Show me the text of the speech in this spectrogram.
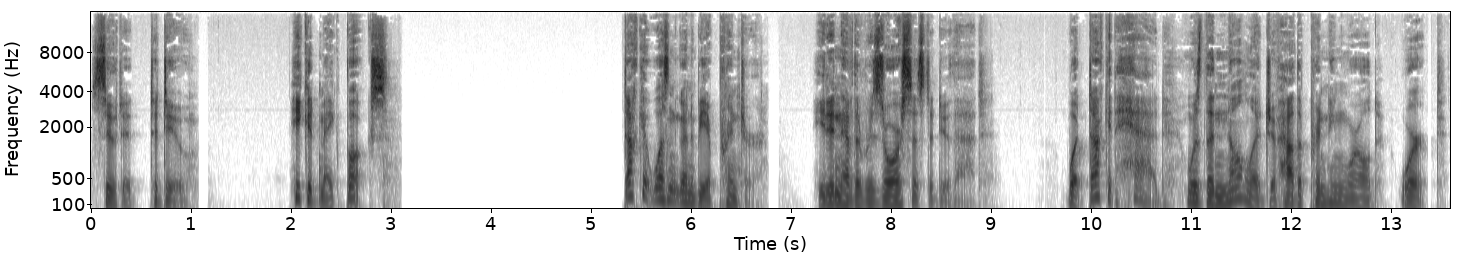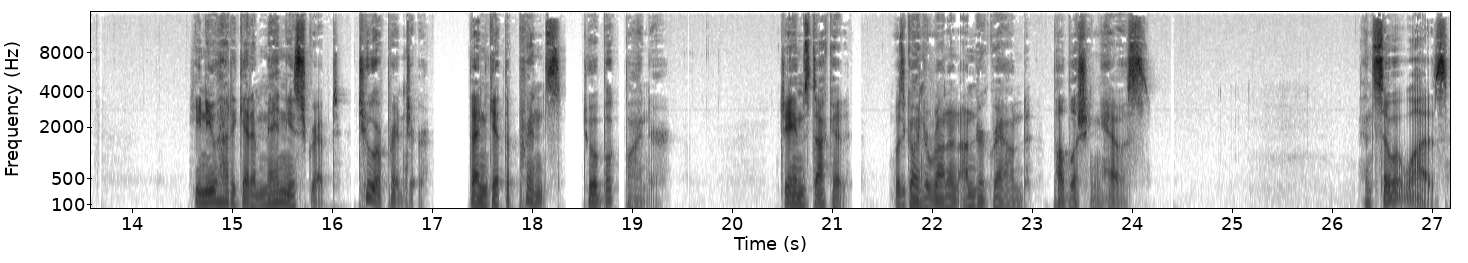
suited to do. He could make books. Duckett wasn't going to be a printer. He didn't have the resources to do that. What Duckett had was the knowledge of how the printing world worked. He knew how to get a manuscript to a printer, then get the prints to a bookbinder. James Duckett was going to run an underground publishing house. And so it was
